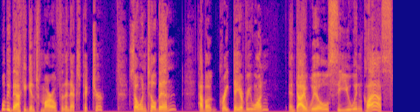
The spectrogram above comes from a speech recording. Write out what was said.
We'll be back again tomorrow for the next picture. So until then, have a great day, everyone. And I will see you in class.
